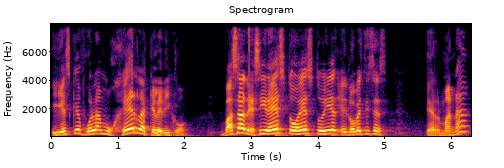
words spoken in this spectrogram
Y es que fue la mujer la que le dijo, vas a decir esto, esto y, es-". y lo ves dices, hermana.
